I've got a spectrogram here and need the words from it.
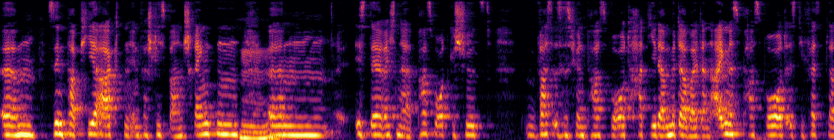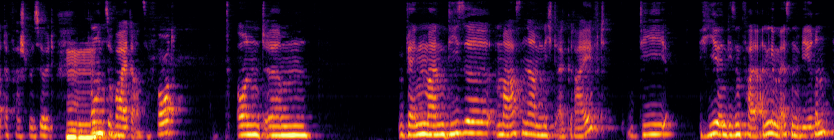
ähm, sind Papierakten in verschließbaren Schränken, mhm. ähm, ist der Rechner passwortgeschützt, was ist es für ein Passwort, hat jeder Mitarbeiter ein eigenes Passwort, ist die Festplatte verschlüsselt mhm. und so weiter und so fort. Und ähm, wenn man diese Maßnahmen nicht ergreift, die hier in diesem Fall angemessen wären,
